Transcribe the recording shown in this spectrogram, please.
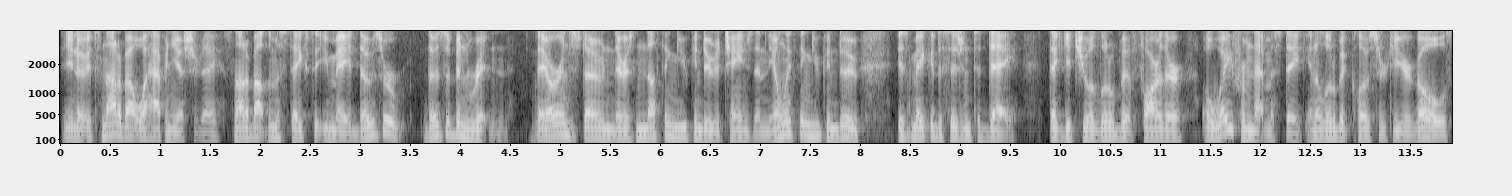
you know, it's not about what happened yesterday. It's not about the mistakes that you made. Those are those have been written. They are in Mm-hmm. stone. There is nothing you can do to change them. The only thing you can do is make a decision today that gets you a little bit farther away from that mistake and a little bit closer to your goals.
